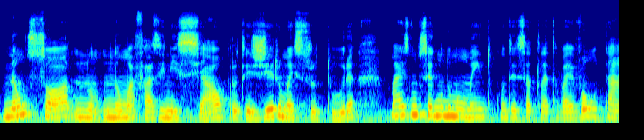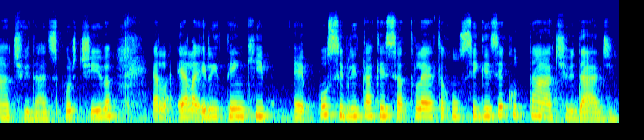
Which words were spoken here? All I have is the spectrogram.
não só numa fase inicial proteger uma estrutura, mas num segundo momento, quando esse atleta vai voltar à atividade esportiva, ela, ela ele tem que é, possibilitar que esse atleta consiga executar a atividade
